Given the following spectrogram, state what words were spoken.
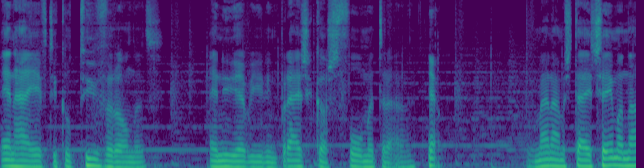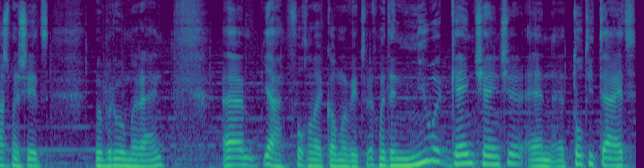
en hij heeft de cultuur veranderd. En nu hebben jullie een prijzenkast vol met truien. Ja. Mijn naam is Thijs Zeeman. Naast me zit mijn broer Marijn. Ehm, ja, volgende week komen we weer terug met een nieuwe Gamechanger. En eh, tot die tijd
